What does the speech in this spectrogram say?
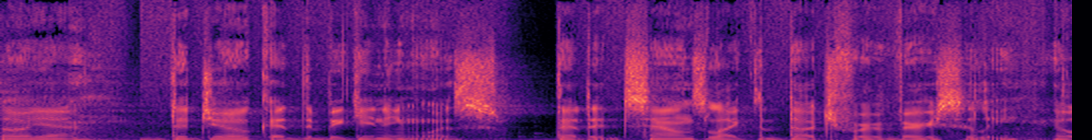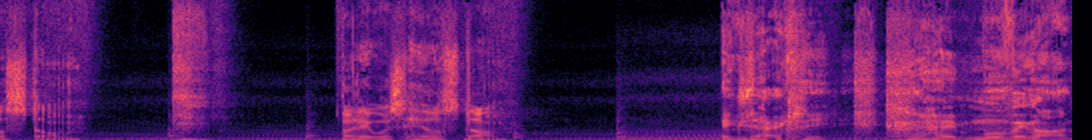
So yeah, the joke at the beginning was that it sounds like the Dutch for a very silly hailstorm. but it was hailstorm. Exactly. All right, moving on.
